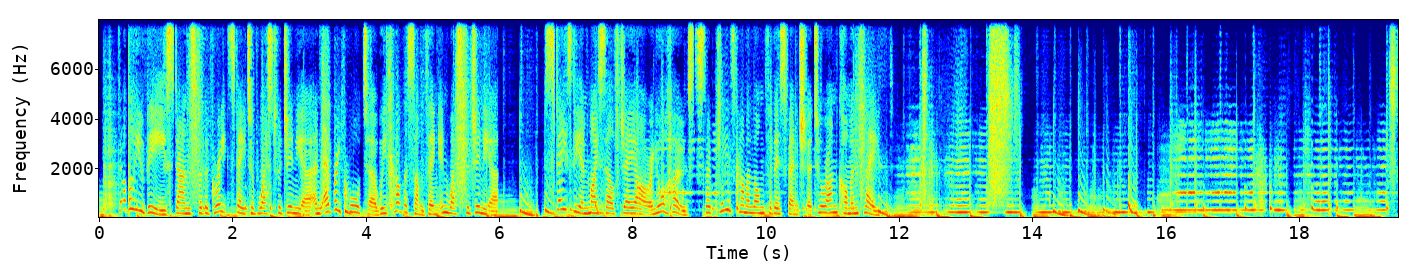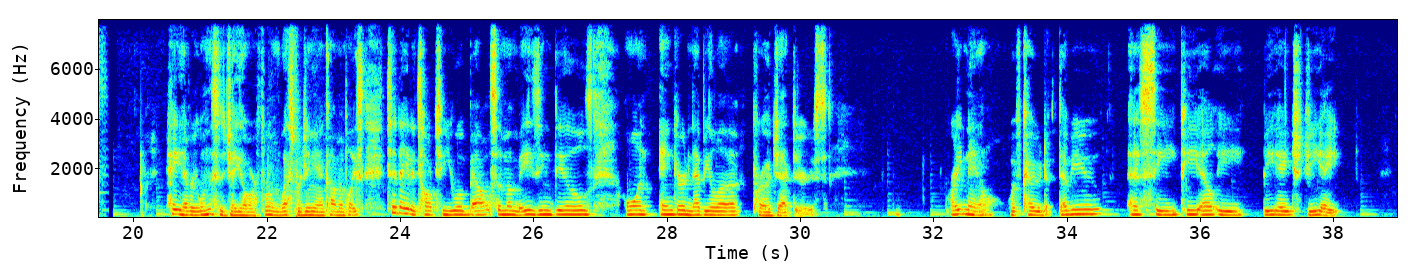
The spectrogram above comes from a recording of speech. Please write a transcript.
WV stands for the great state of West Virginia, and every quarter we cover something in West Virginia. Stacy and myself, JR, are your hosts, so please come along for this venture to our uncommon place. Hey everyone, this is JR from West Virginia Uncommon Place. Today to talk to you about some amazing deals on Anker Nebula projectors. Right now, with code WSCPLEBHG8,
